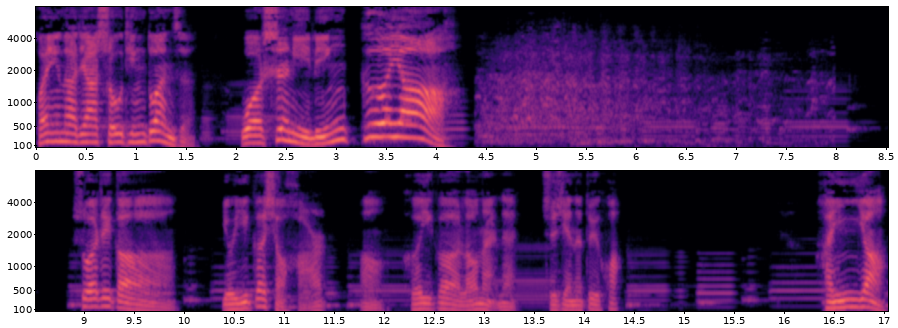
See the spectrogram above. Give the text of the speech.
欢迎大家收听段子，我是你林哥呀。说这个有一个小孩儿啊和一个老奶奶之间的对话。哎呀，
